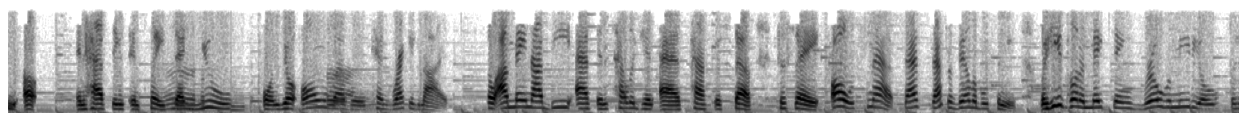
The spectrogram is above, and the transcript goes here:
you up and have things in place that mm. you, on your own level, can recognize. So I may not be as intelligent as Pastor Steph, to say, "Oh snap, that's that's available to me." But he's going to make things real remedial for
